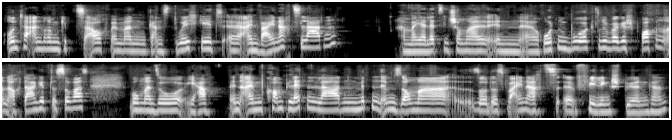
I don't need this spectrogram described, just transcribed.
Unter anderem gibt's auch, wenn man ganz durchgeht, äh, einen Weihnachtsladen. Haben wir ja letztens schon mal in äh, Rothenburg drüber gesprochen und auch da gibt es sowas, wo man so, ja, in einem kompletten Laden mitten im Sommer so das Weihnachtsfeeling spüren kann.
